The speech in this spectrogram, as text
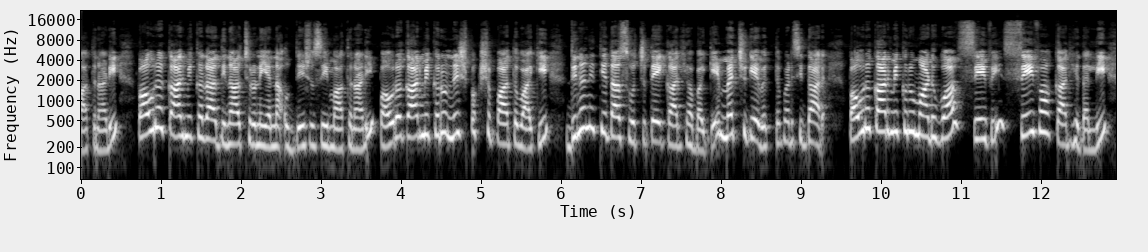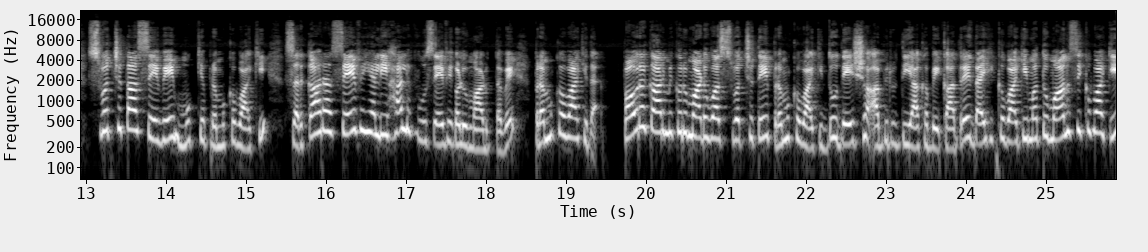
ಮಾತನಾಡಿ, ಪೌರ ಕಾರ್ಮಿಕರ ದಿನಾಚರಣೆಯನ್ನ ಉದ್ದೇಶಿಸಿ ಮಾತನಾಡಿ, ಪೌರ ಕಾರ್ಮಿಕರು ನಿಷ್ಪಕ್ಷಪಾತವಾಗಿ ದಿನನಿತ್ಯದ ಸ್ವಚ್ಛತೆ ಕಾರ್ಯ ಬಗ್ಗೆ ಮೆಚ್ಚುಗೆ ವ್ಯಕ್ತಪಡಿಸಿದ್ದಾರೆ. ಪೌರ ಕಾರ್ಮಿಕರು ಮಾಡುವ ಸೇವೆ ಸೇವಾ ಕಾರ್ಯದಲ್ಲಿ ಸ್ವಚ್ಛತಾ ಸೇವೆ ಮುಖ್ಯ ಪ್ರಮುಖವಾಗಿ ಸರ್ಕಾರ ಸೇವೆಯಲ್ಲಿ ಹಲವು ಸೇವೆಗಳು ಮಾಡುತ್ತವೆ ಪ್ರಮುಖವಾಗಿದೆ. ಪೌರ ಕಾರ್ಮಿಕರು ಮಾಡುವ ಸ್ವಚ್ಛತೆ ಪ್ರಮುಖವಾಗಿದ್ದು ದೇಶ ಅಭಿವೃದ್ಧಿಯಾಗಬೇಕಾದರೆ ದೈಹಿಕವಾಗಿ ಮತ್ತು ಮಾನಸಿಕವಾಗಿ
